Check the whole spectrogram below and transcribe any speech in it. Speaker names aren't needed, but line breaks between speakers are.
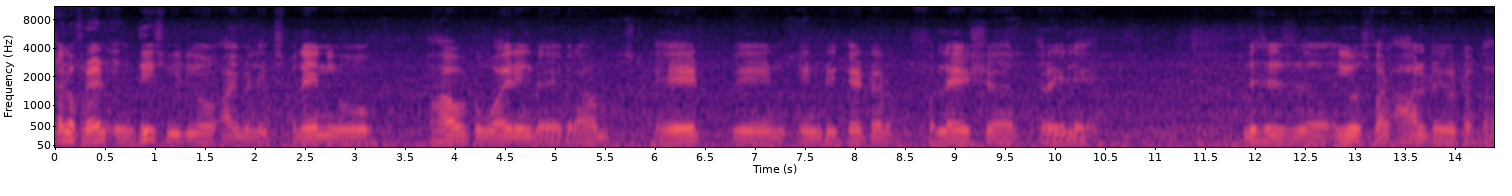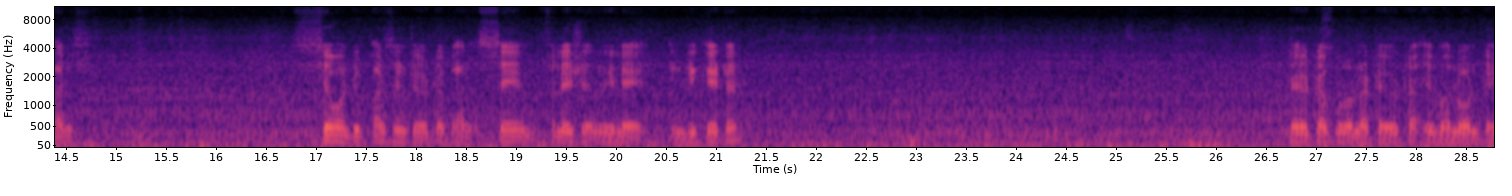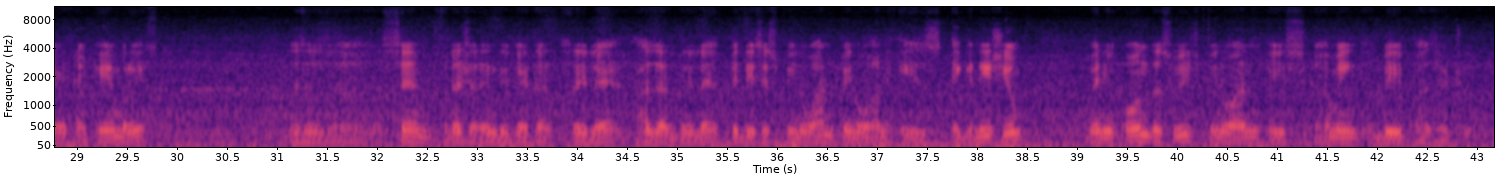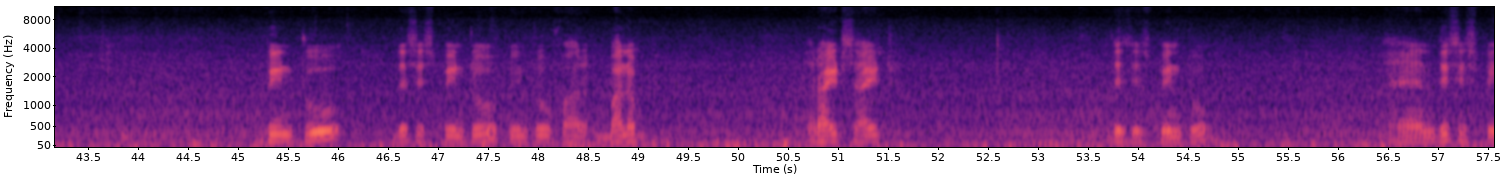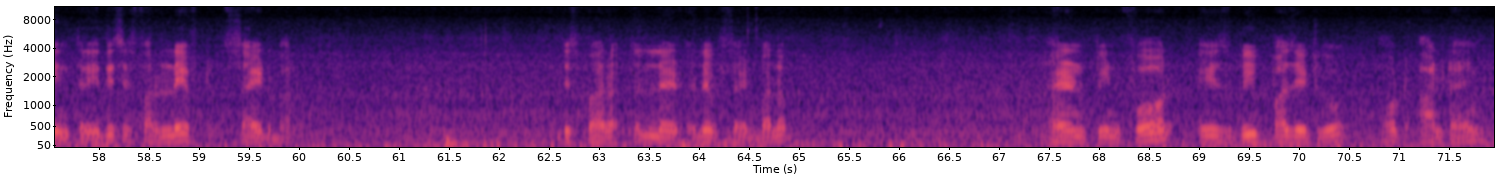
hello friend. In this video i will explain you how to wiring diagram 8 pin indicator flasher relay. This is uh, used for all toyota cars. 70% toyota car same flasher relay indicator Toyota Corolla, Toyota Avalon, Toyota Camry. This is uh, same flasher indicator relay, hazard relay. This is pin 1. Pin 1 is ignition. When you on the switch, pin 1 is coming B positive. Pin 2, this is pin 2. Pin 2 for bulb. Right side, this is pin 2 and this is pin 3 this is for left side bulb this for le left side bulb and pin 4 is B positive hot all time.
